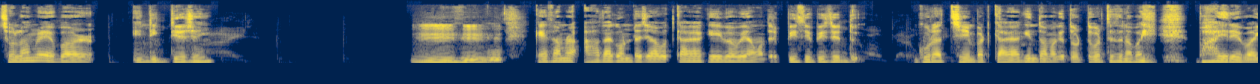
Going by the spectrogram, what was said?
চলো আমরা এবার এদিক দিয়ে যাই। হুম হুম হুম। আমরা আধা ঘণ্টা যাবত কাকাকে এইভাবে আমাদের পিছে পিছে ঘোরাচ্ছি বাট কাকা কিন্তু আমাকে ধরতে পারতেছে না, ভাই। ভাই রে ভাই,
